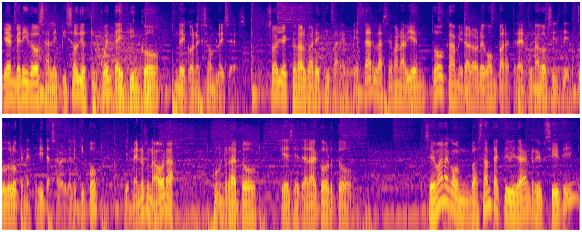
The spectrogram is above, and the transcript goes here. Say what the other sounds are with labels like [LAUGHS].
Bienvenidos al episodio 55 de Conexión Blazers. Soy Héctor Álvarez y para empezar la semana bien toca mirar a Oregón para traerte una dosis de todo lo que necesitas saber del equipo y en menos de una hora. Un rato que se te hará corto. Semana con bastante actividad en Rip City.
